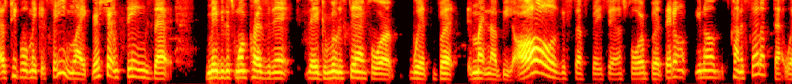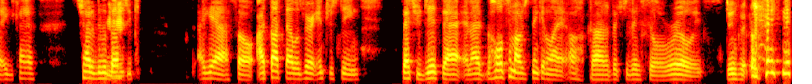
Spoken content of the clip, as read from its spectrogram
as people make it seem. Like there's certain things that maybe this one president they can really stand for with, but it might not be all of the stuff they stands for, but they don't, you know, it's kind of set up that way. You kind of try to do the mm-hmm. best you can. Uh, yeah, so I thought that was very interesting that you did that, and I, the whole time I was thinking like, oh God, I bet you they feel really stupid right now.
